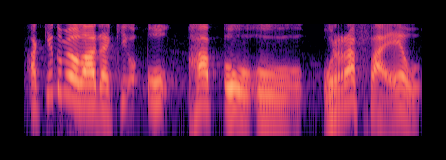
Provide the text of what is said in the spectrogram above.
Aqui do meu lado, aqui, o, o, o, o Rafael,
